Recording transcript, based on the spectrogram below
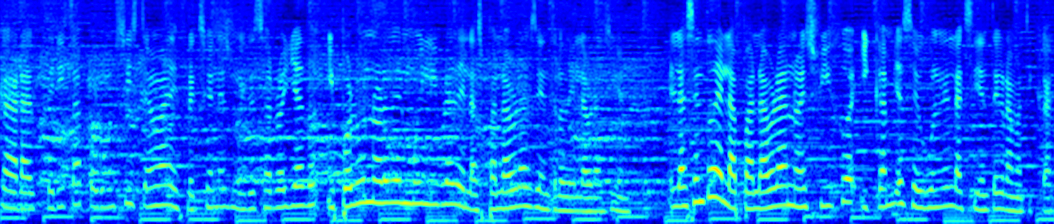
Caracteriza por un sistema de flexiones muy desarrollado y por un orden muy libre de las palabras dentro de la oración. El acento de la palabra no es fijo y cambia según el accidente gramatical,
